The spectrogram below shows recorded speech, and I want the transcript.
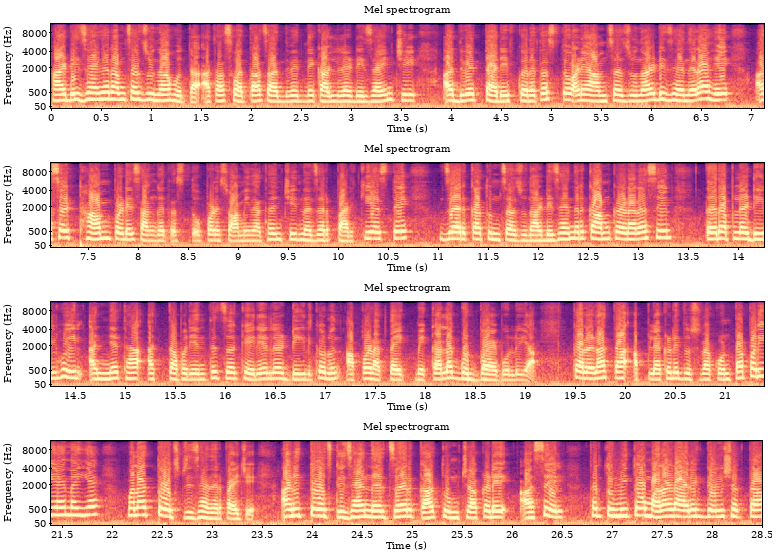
हा डिझायनर आमचा जुना होता. आता स्वतःच अद्वैतने काढलेल्या डिझाईनची अद्वैत तारीफ करत असतो आणि आमचा जुना डिझायनर आहे असं ठामपणे सांगत असतो. पण स्वामीनाथनची नजर पारखी असते. जर का तुमचा जुना डिझायनर काम करणार असेल तर आपलं डील होईल. अन्यथा आत्तापर्यंतचं केलेलं डील करून आपण आता एकमेकाला गुड बाय बोलूया. कारण आता आपल्याकडे दुसरा कोणता पर्याय नाही आहे मला तोच डिझायनर पाहिजे. आणि तोच डिझायनर जर का तुमच्याकडे असेल तर तुम्ही तो मला डायरेक्ट देऊ शकता.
